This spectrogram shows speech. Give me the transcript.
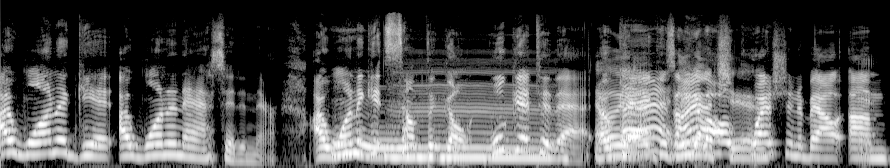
I want to get, I want an acid in there. I want to get something going. We'll get to that, Oh, okay? yeah. Because We I have a whole you. question about, um,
